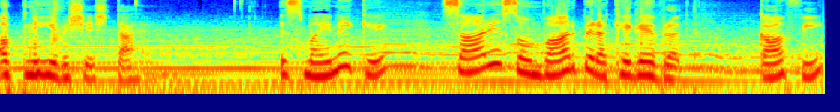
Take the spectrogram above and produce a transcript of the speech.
अपनी ही विशेषता है। इस महीने के सारे सोमवार पे रखे गए व्रत काफ़ी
